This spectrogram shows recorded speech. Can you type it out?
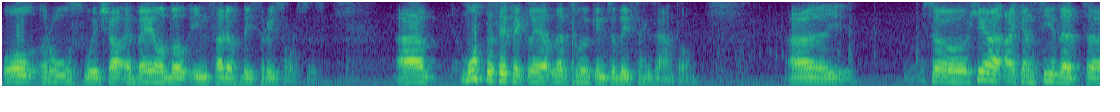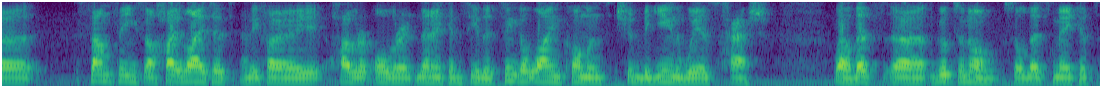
all rules which are available inside of these resources. Uh, more specifically, let's look into this example. Uh, so here I can see that uh, some things are highlighted and if I hover over it, then I can see that single line comments should begin with hash. Well, that's uh, good to know. So let's make it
